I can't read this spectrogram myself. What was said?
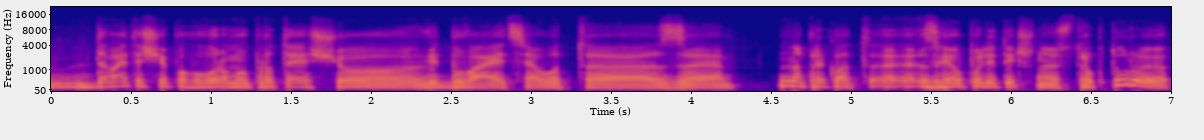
давайте ще поговоримо про те, що відбувається от е, з. Наприклад, е, з геополітичною структурою,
